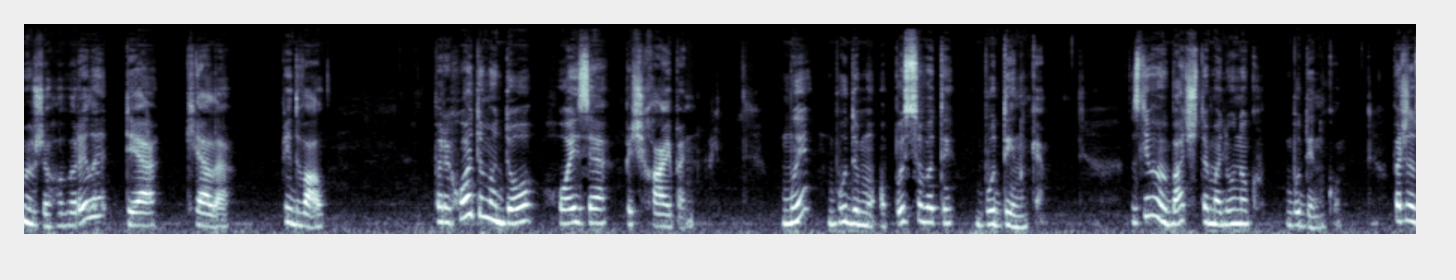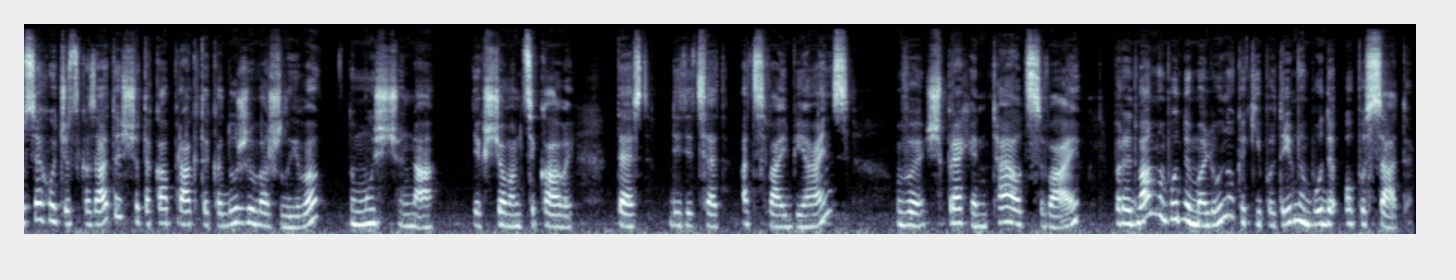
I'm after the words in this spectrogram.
ми вже говорили der Keller – підвал. Переходимо до Häuser beschreiben. Ми будемо описувати будинки. Зліва ви бачите малюнок будинку. Перш за все, хочу сказати, що така практика дуже важлива, тому що на, якщо вам цікавий тест DTZ A2 B1 в Sprechen Teil 2, перед вами буде малюнок, який потрібно буде описати.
